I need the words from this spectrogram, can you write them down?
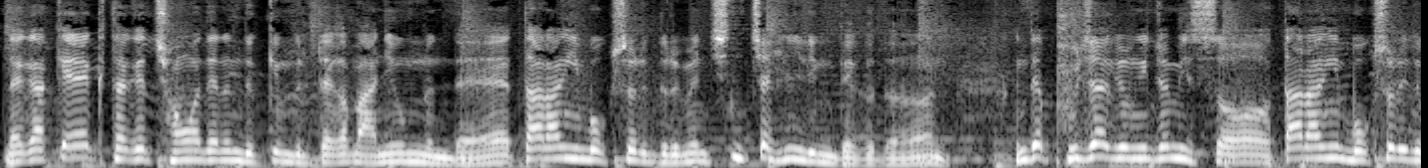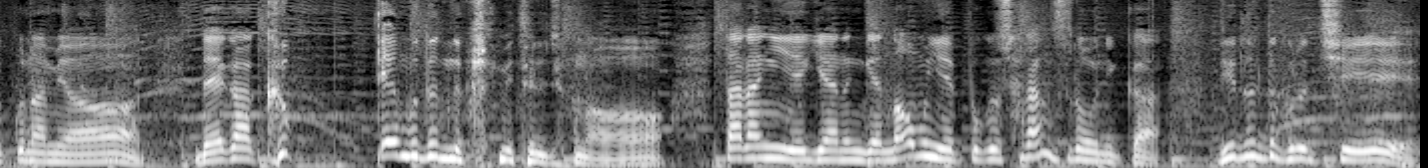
내가 깨끗하게 정화되는 느낌 들 때가 많이 없는데 따랑이 목소리 들으면 진짜 힐링 되거든. 근데 부작용이 좀 있어. 따랑이 목소리 듣고 나면 내가 급 때 묻은 느낌이 들잖아. 따랑이 얘기하는 게 너무 예쁘고 사랑스러우니까. 니들도 그렇지.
